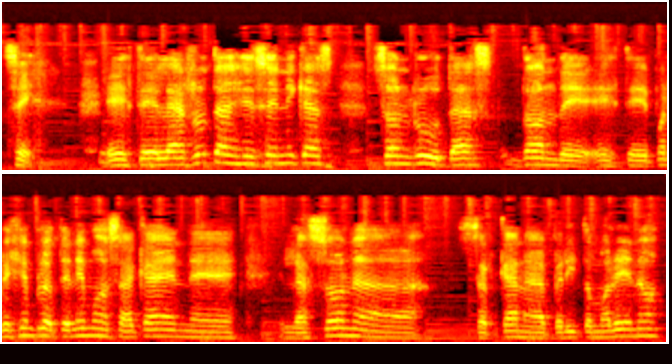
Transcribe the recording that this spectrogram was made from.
sí. Este, las rutas escénicas son rutas donde, este, por ejemplo, tenemos acá en, eh, en la zona cercana a Perito Moreno,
